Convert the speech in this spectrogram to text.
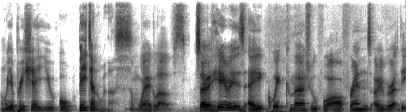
and we appreciate you all. Be gentle with us. and wear gloves. So here is a quick commercial for our friends over at the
